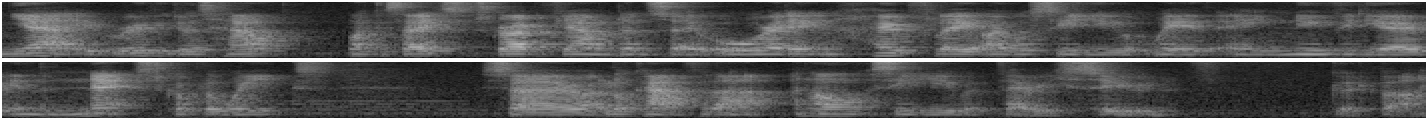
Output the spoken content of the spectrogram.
Yeah, it really does help. Like I say, subscribe if you haven't done so already, and hopefully I will see you with a new video in the next couple of weeks. So look out for that, and I'll see you very soon. Goodbye.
